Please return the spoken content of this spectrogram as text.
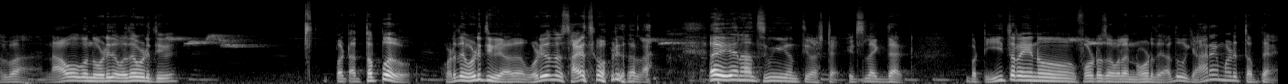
ಅಲ್ವಾ? ನಾವು ಒಂದು ಹೊಡೆದು ಒದೆ ಹೊಡಿತೀವಿ. ಬಟ್ ಅದು ತಪ್ಪು ಹೊಡೆದೇ ಹೊಡಿತೀವಿ. ಅದು ಹೊಡಿಯೋದ್ರೆ ಸಾಯ್ತು ಹೊಡಿಯೋದಲ್ಲ. ಏನೋ ಸಿಂಗಿಂಗ್ ಅಂತೀವಿ ಅಷ್ಟೇ. ಇಟ್ಸ್ ಲೈಕ್ ದ್ಯಾಟ್ ಬಟ್ ಈ ಥರ ಏನು ಫೋಟೋಸ್ ಅವೆಲ್ಲ ನೋಡಿದೆ, ಅದು ಯಾರೇ ಮಾಡಿದ ತಪ್ಪೇನೆ.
